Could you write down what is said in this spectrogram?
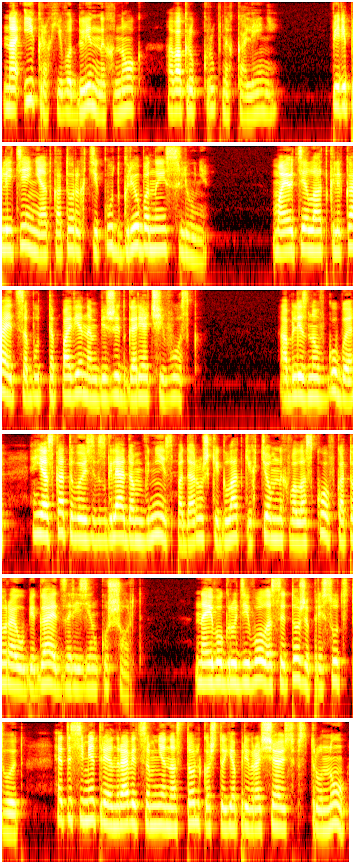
На икрах его длинных ног, а вокруг крупных коленей. Переплетения, от которых текут грёбаные слюни. Мое тело откликается, будто по венам бежит горячий воск. Облизнув губы, я скатываюсь взглядом вниз по дорожке гладких темных волосков, которая убегает за резинку шорт. На его груди волосы тоже присутствуют. Эта симметрия нравится мне настолько, что я превращаюсь в струну,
